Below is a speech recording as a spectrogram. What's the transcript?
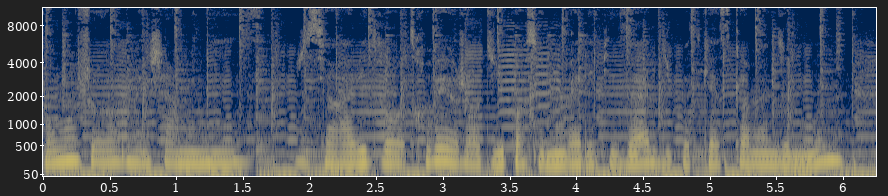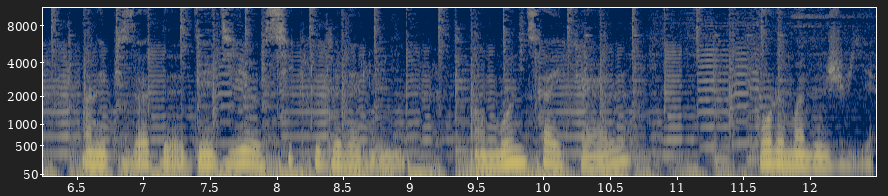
Bonjour mes chers Moonies, je suis ravie de vous retrouver aujourd'hui pour ce nouvel épisode du podcast Common the Moon, un épisode dédié au cycle de la Lune, un Moon Cycle pour le mois de juillet.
